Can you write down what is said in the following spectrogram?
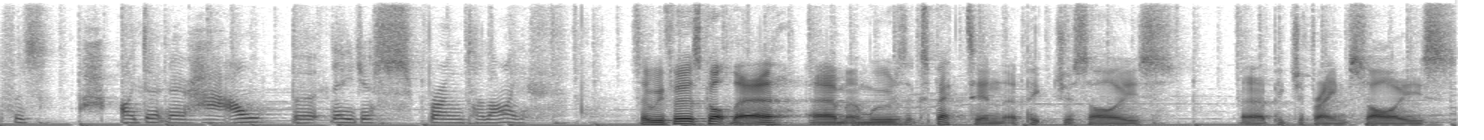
for, I don't know how, but they just sprung to life. So we first got there, um, and we was expecting a picture size, uh, picture frame size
